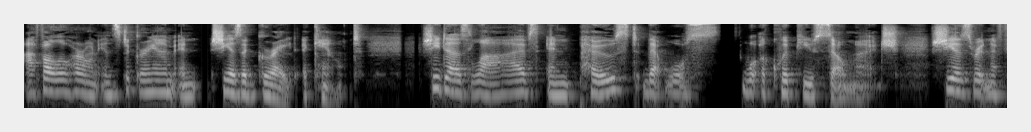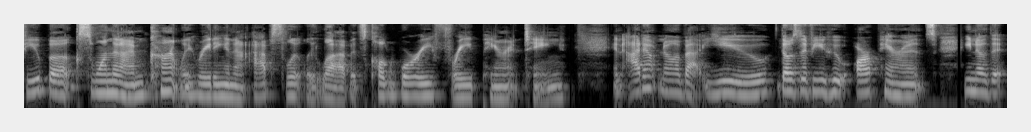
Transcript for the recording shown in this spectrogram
I follow her on Instagram, and she has a great account. She does lives and posts that will will equip you so much. She has written a few books, one that I'm currently reading and I absolutely love. It's called Worry Free Parenting. And I don't know about you, those of you who are parents, you know that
